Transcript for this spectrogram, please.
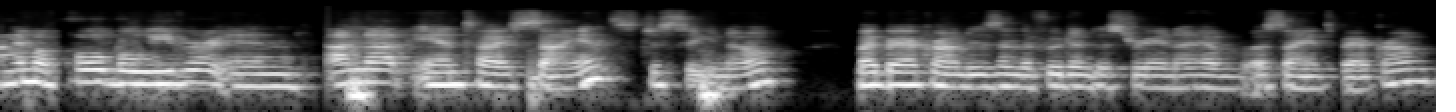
I'm a full believer in, I'm not anti science, just so you know. My background is in the food industry and I have a science background.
